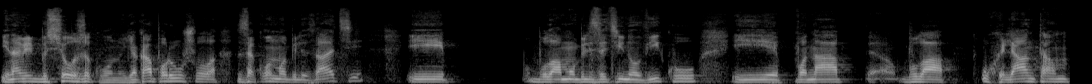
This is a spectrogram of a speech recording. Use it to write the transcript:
і навіть без цього закону, яка порушувала закон мобілізації і була мобілізаційного віку, і вона е, була ухилянтом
